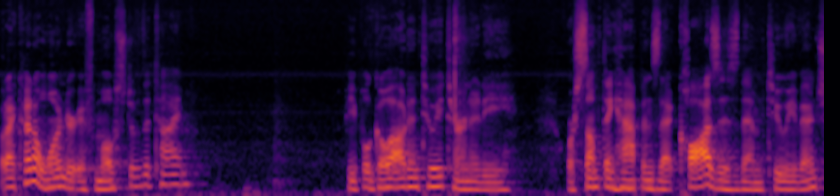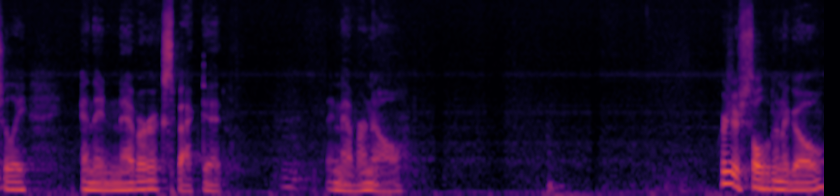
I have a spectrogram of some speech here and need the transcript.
But I kind of wonder if most of the time people go out into eternity or something happens that causes them to eventually, and they never expect it. They never know. Where's your soul going to go?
